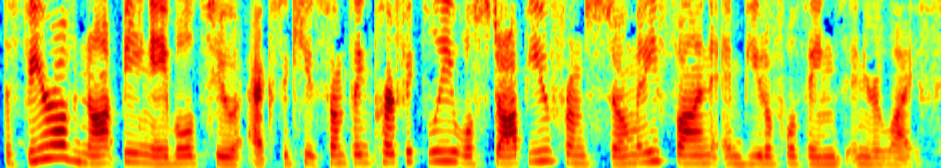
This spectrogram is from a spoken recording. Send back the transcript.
The fear of not being able to execute something perfectly will stop you from so many fun and beautiful things in your life.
